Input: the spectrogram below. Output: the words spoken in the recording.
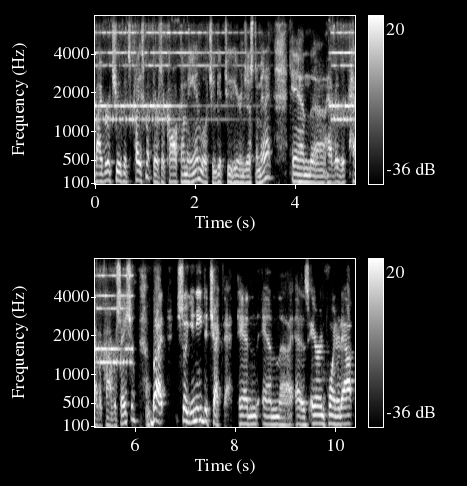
by, virtue of its placement. There's a call coming in, which we'll get to here in just a minute, and uh, have, a, have a conversation. But so you need to check that. And, and uh, as Aaron pointed out,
